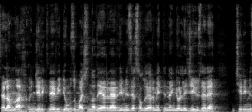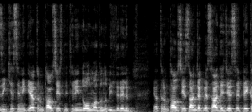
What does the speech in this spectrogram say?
Selamlar. Öncelikle videomuzun başında değer verdiğimiz yasal uyarı metninden görüleceği üzere içeriğimizin kesinlikle yatırım tavsiyesi niteliğinde olmadığını bildirelim. Yatırım tavsiyesi ancak ve sadece SPK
